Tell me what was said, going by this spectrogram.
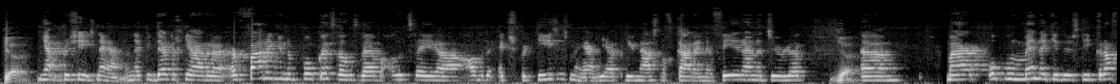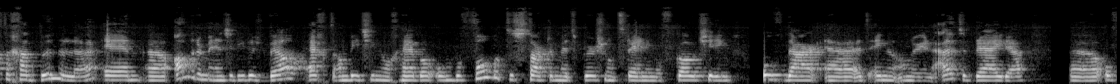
ja. ja. Precies. Nou ja, dan heb je 30 jaar uh, ervaring in de pocket, want we hebben alle twee uh, andere expertises. Maar ja, jij hebt hiernaast nog Karin en Vera natuurlijk. Ja. Um, maar op het moment dat je dus die krachten gaat bundelen en uh, andere mensen die dus wel echt ambitie nog hebben om bijvoorbeeld te starten met personal training of coaching of daar uh, het een en ander in uit te breiden. Uh, of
